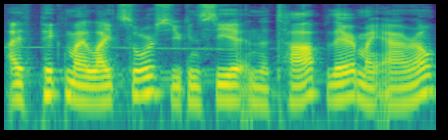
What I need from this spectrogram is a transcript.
I've picked my light source. You can see it in the top there, my arrow.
